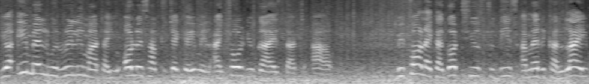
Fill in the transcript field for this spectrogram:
your email will really matter. You always have to check your email. I told you guys that uh, before like I got used to this American life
